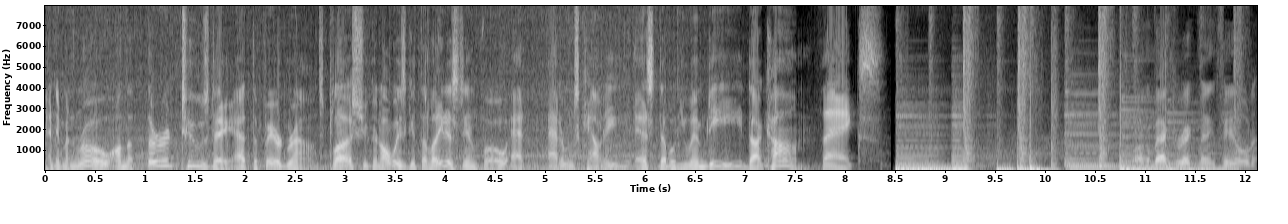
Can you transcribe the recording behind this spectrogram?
and in Monroe on the third Tuesday at the fairgrounds. Plus, you can always get the latest info at adamscountyswmd.com. Thanks. Welcome back to Rick Minnick Field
